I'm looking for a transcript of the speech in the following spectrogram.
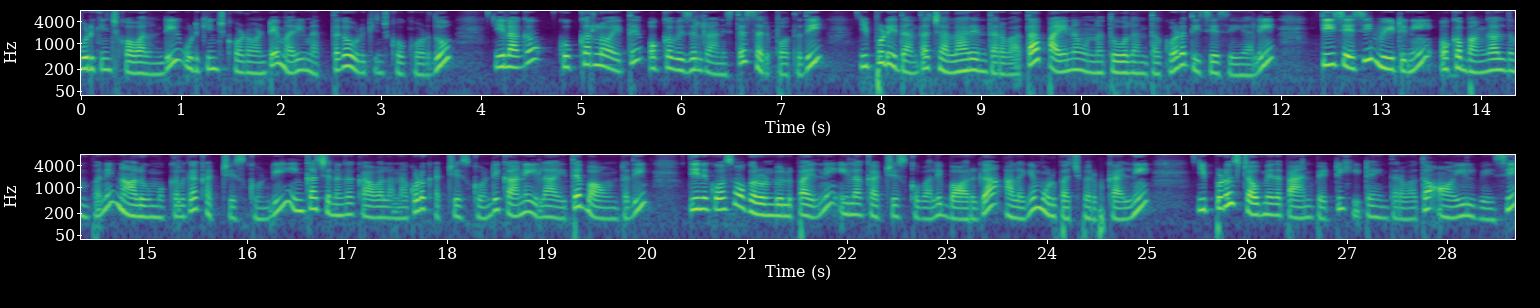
ఉడికించుకోవాలండి. ఉడికించుకోవడం అంటే మరీ మెత్తగా ఉడికించుకోకూడదు. ఇలాగ కుక్కర్లో అయితే ఒక్క విజిల్ రానిస్తే సరిపోతుంది. ఇప్పుడు ఇదంతా చల్లారిన తర్వాత తర్వాత పైన ఉన్న తోలంతా కూడా తీసేసేయాలి. తీసేసి వీటిని ఒక బంగాళదుంపని నాలుగు ముక్కలుగా కట్ చేసుకోండి. ఇంకా చిన్నగా కావాలన్నా కూడా కట్ చేసుకోండి. కానీ ఇలా అయితే బాగుంటుంది. దీనికోసం ఒక రెండు ఉల్లిపాయలని ఇలా కట్ చేసుకోవాలి బారుగా. అలాగే మూడు పచ్చిమిరపకాయలని. ఇప్పుడు స్టవ్ మీద ప్యాన్ పెట్టి హీట్ అయిన తర్వాత ఆయిల్ వేసి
